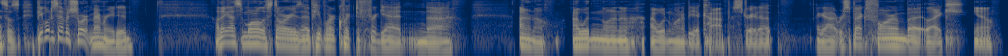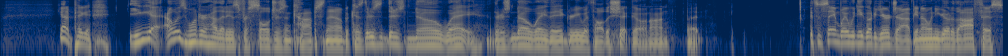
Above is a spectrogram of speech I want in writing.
So people just have a short memory dude. I think that's the moral of the story is that people are quick to forget and uh, I don't know. I wouldn't want to I wouldn't want to be a cop straight up I got respect for him, but like, you know, you got to pick it. You got, I always wonder how that is for soldiers and cops now because there's there's no way there's no way they agree with all the shit going on. But it's the same way when you go to your job. You know, when you go to the office,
